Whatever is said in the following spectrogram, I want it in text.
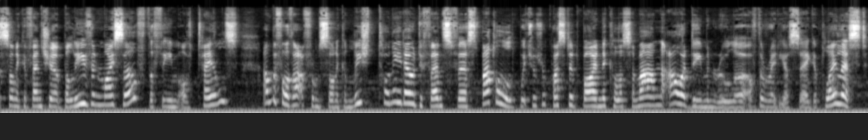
Sonic Adventure Believe in Myself, the theme of Tails. And before that, from Sonic Unleashed, Tornado Defense First Battle, which was requested by Nicholas Aman, our demon ruler of the Radio Sega playlist.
